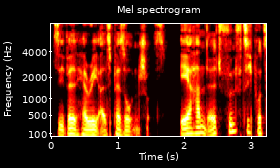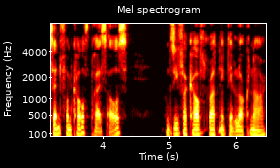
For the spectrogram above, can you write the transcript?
sie will Harry als Personenschutz. Er handelt 50 Prozent vom Kaufpreis aus und sie verkauft Rudnick den Locknar,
